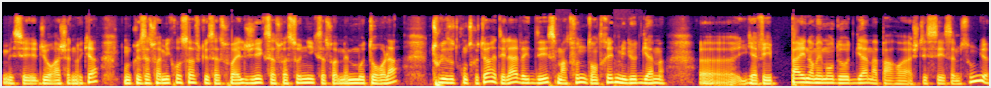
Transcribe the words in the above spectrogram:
mais c'est du de Nokia. Donc que ça soit Microsoft, que ça soit LG, que ça soit Sony, que ça soit même Motorola, tous les autres constructeurs étaient là avec des smartphones d'entrée de milieu de gamme. Euh, il y avait pas énormément de haut de gamme à part HTC et Samsung.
